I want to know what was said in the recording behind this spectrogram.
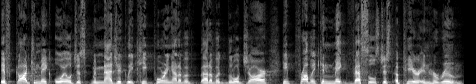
If God can make oil just magically keep pouring out of a, out of a little jar, he probably can make vessels just appear in her room.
